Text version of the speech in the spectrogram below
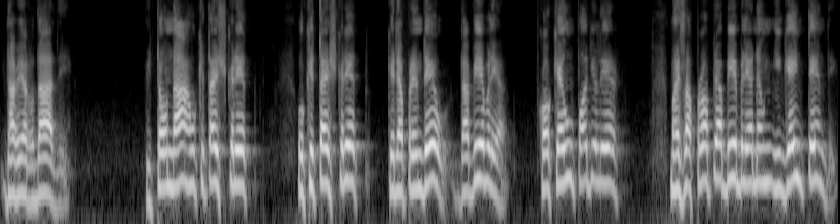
da verdade. Então narra o que está escrito. O que está escrito, que ele aprendeu da Bíblia, qualquer um pode ler. Mas a própria Bíblia não, ninguém entende.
